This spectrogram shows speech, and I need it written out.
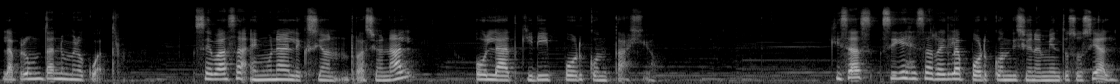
La pregunta número 4. ¿Se basa en una elección racional o la adquirí por contagio? Quizás sigues esa regla por condicionamiento social,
